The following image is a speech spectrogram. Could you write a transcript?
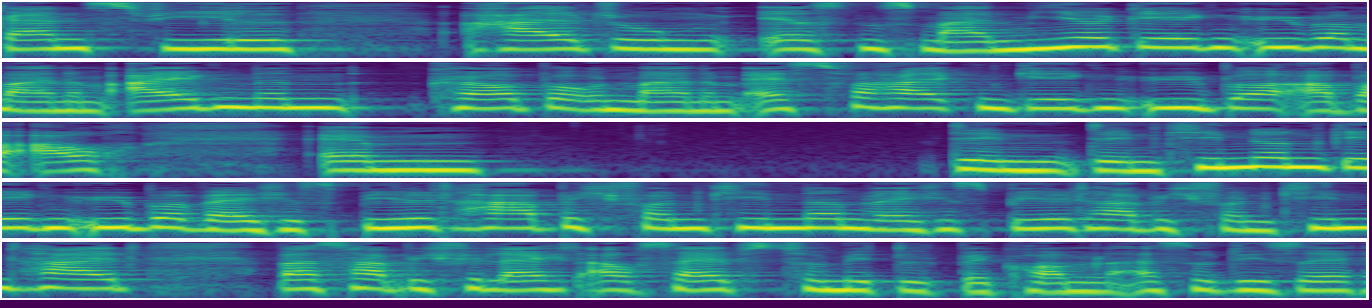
ganz viel Haltung erstens mal mir gegenüber, meinem eigenen Körper und meinem Essverhalten gegenüber, aber auch ähm, den, den Kindern gegenüber, welches Bild habe ich von Kindern, welches Bild habe ich von Kindheit, was habe ich vielleicht auch selbst vermittelt bekommen. Also diese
